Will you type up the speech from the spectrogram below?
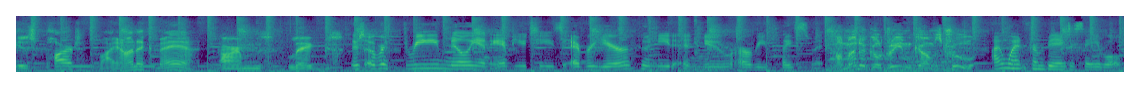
is part bionic man. Arms, legs. There's over 3 million amputees every year who need a new or replacement. A medical dream comes true. I went from being disabled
